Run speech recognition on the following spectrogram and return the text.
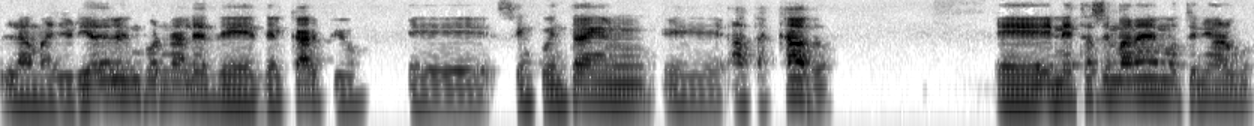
la mayoría de los invernales del Carpio eh, se encuentran eh, atascados. Eh, en esta semana hemos tenido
